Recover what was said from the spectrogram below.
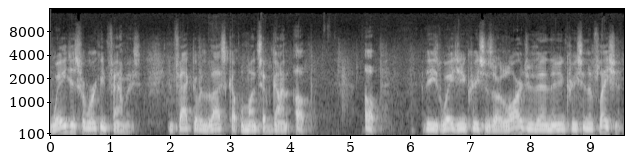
Wages for working families, in fact, over the last couple months have gone up. Up. These wage increases are larger than the increase in inflation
